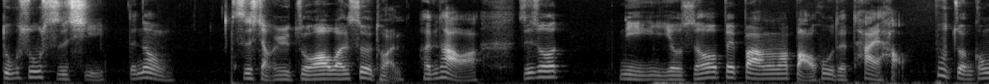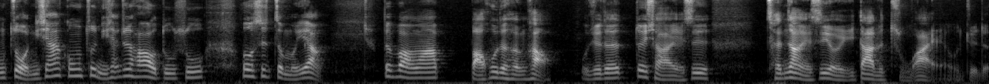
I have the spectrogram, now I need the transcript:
读书时期的那种思想。呃、走啊，玩社团很好啊，只是说你有时候被爸爸妈妈保护的太好，不准工作。你现在工作，你现在就是好好读书，或是怎么样，被爸爸妈妈保护的很好。我觉得对小孩也是成长也是有一大的阻碍，我觉得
